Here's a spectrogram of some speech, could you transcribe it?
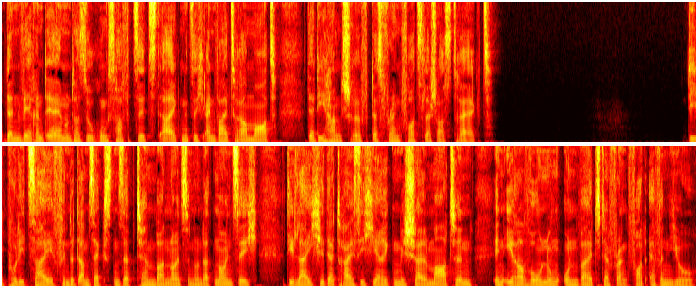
denn während er in Untersuchungshaft sitzt, ereignet sich ein weiterer Mord, der die Handschrift des Frankfurt Slashers trägt. Die Polizei findet am 6. September 1990 die Leiche der 30-jährigen Michelle Martin in ihrer Wohnung unweit der Frankfurt Avenue.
